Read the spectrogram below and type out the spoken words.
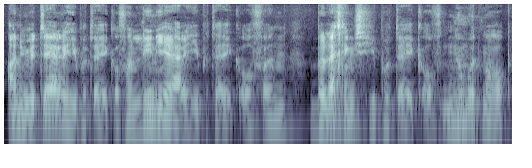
annuitaire hypotheek of een lineaire hypotheek of een beleggingshypotheek of noem het maar op.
